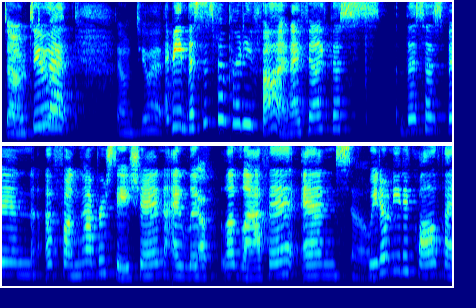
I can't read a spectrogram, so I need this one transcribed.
Don't, Don't do, do it. it. Don't do it. I mean, this has been pretty fun. I feel like this this has been a fun conversation. I live Yep. love laugh it, and No. we don't need to qualify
